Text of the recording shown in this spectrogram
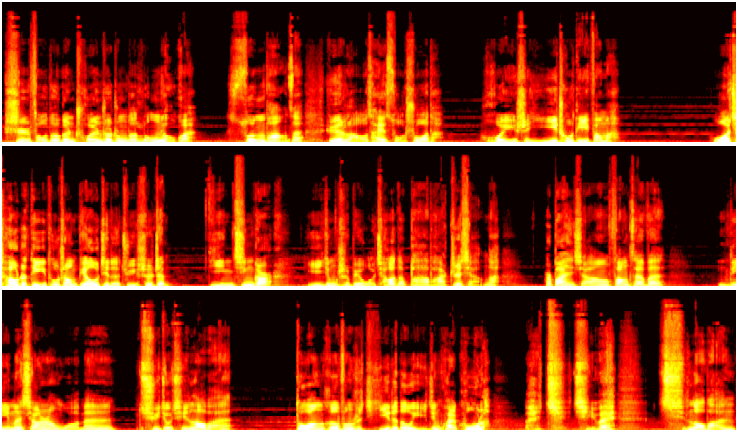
是否都跟传说中的龙有关？孙胖子与老财所说的，会是一处地方吗？我敲着地图上标记的巨石阵，引擎盖已经是被我敲得啪啪直响啊！而半晌方才问：“你们想让我们去救秦老板？”段和风是急得都已经快哭了。哎，几几位，秦老板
